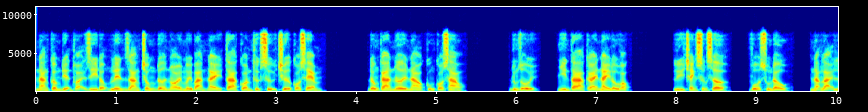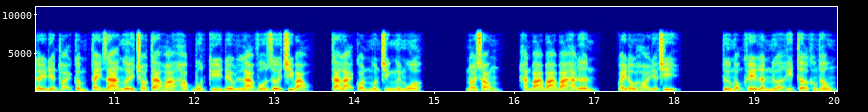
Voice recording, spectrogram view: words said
nàng cầm điện thoại di động lên dáng chống đỡ nói mấy bản này ta còn thực sự chưa có xem. Đông ca nơi nào cũng có sao. Đúng rồi nhìn ta cái này đầu góc lý tranh sững sờ, vỗ xuống đầu nặng lại lấy điện thoại cầm tay ra ngươi cho ta hóa học bút ký đều là vô giới chi bảo ta lại còn muốn chính ngươi mua. Nói xong hắn ba ba ba hạ đơn quay đầu hỏi địa chỉ. Từ mộng khê lần nữa hít thở không thông.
